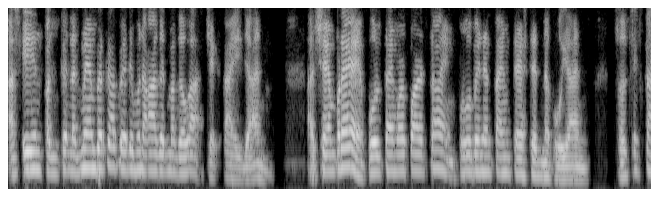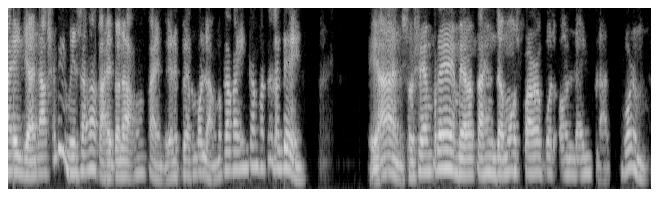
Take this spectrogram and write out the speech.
As in, pag nag-member ka, pwede mo na kagad magawa. Check tayo dyan. At syempre, full-time or part-time, proven and time-tested na po yan. So, check tayo dyan. Actually, minsan nga, kahit wala akong time, i-repair mo lang, magkaka-income ka talaga eh. Ayan. So, syempre, meron tayong the most powerful online platform.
